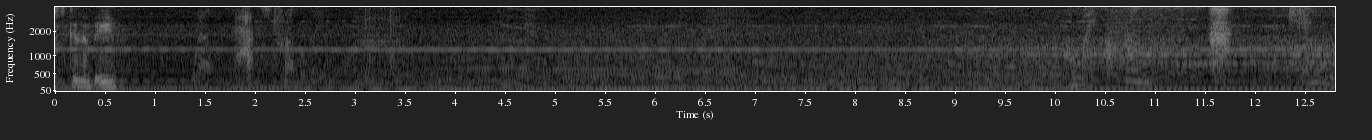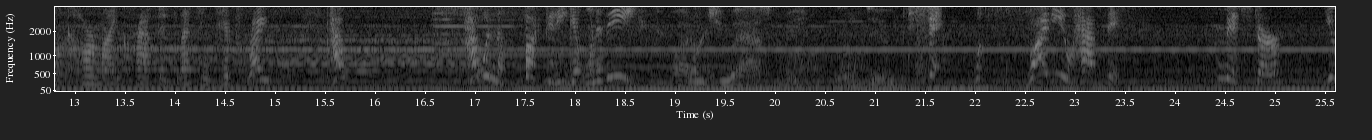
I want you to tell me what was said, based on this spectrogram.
What's this gonna be? well, that's troubling. Oh my crumbs. Genuine Carmine crafted blessing tipped rifle. How how in the fuck did he get one of these? Why don't you ask me, little dude? Shit! Wh- Why do you have this, mister? You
